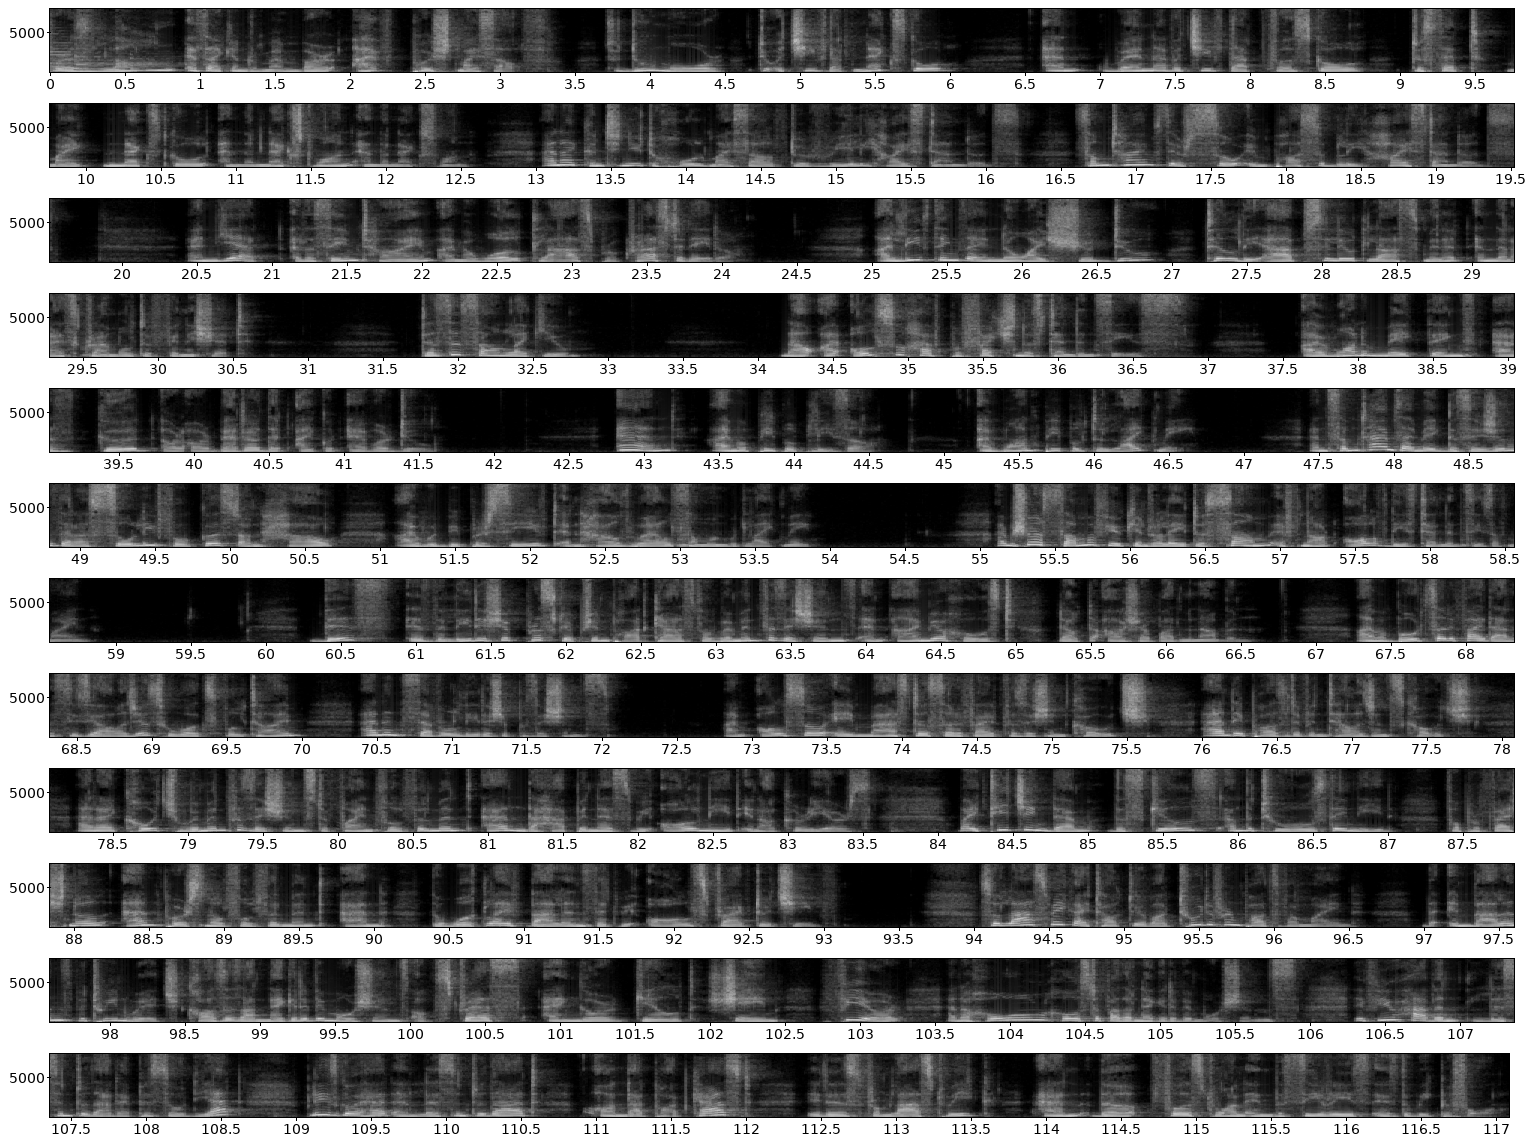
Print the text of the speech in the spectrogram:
For as long as I can remember, I've pushed myself to do more to achieve that next goal. And when I've achieved that first goal, to set my next goal and the next one and the next one. And I continue to hold myself to really high standards. Sometimes they're so impossibly high standards. And yet, at the same time, I'm a world class procrastinator. I leave things I know I should do till the absolute last minute and then I scramble to finish it. Does this sound like you? Now, I also have perfectionist tendencies. I want to make things as good or, or better that I could ever do. And I'm a people pleaser. I want people to like me. And sometimes I make decisions that are solely focused on how I would be perceived and how well someone would like me. I'm sure some of you can relate to some, if not all, of these tendencies of mine. This is the Leadership Prescription Podcast for Women Physicians, and I'm your host, Dr. Asha Padmanabhan. I'm a board certified anesthesiologist who works full time and in several leadership positions. I'm also a master certified physician coach and a positive intelligence coach, and I coach women physicians to find fulfillment and the happiness we all need in our careers by teaching them the skills and the tools they need for professional and personal fulfillment and the work life balance that we all strive to achieve. So last week I talked to you about two different parts of our mind the imbalance between which causes our negative emotions of stress, anger, guilt, shame, fear, and a whole host of other negative emotions. If you haven't listened to that episode yet, please go ahead and listen to that on that podcast. It is from last week and the first one in the series is the week before.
